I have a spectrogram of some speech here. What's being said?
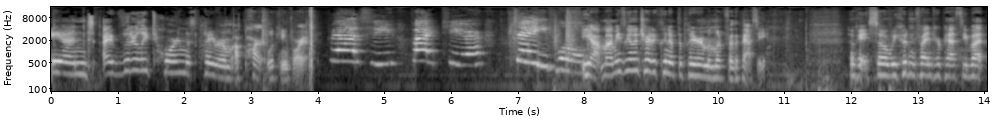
And I've literally torn this playroom apart looking for it. Yeah, mommy's gonna try to clean up the playroom and look for the passy. Okay, so we couldn't find her passy, but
